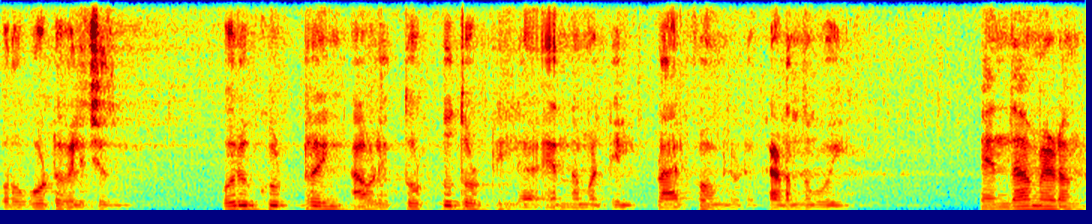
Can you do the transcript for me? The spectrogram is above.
പുറകോട്ട് വലിച്ചതും ഒരു ഗുഡ് ട്രെയിൻ അവളെ തൊട്ടു തൊട്ടില്ല എന്ന മട്ടിൽ പ്ലാറ്റ്ഫോമിലൂടെ കടന്നുപോയി. എന്താ മേഡം?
